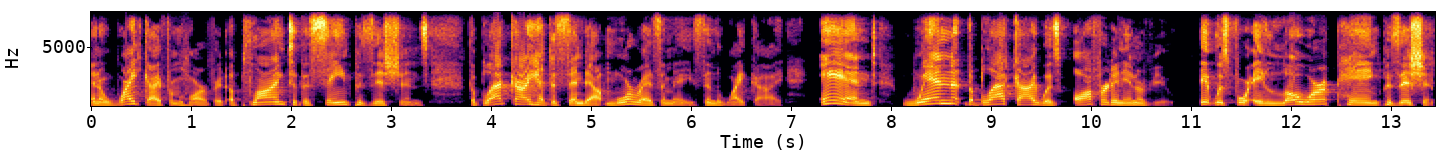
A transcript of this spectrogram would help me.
and a white guy from Harvard applying to the same positions, the black guy had to send out more resumes than the white guy. And when the black guy was offered an interview, it was for a lower paying position.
